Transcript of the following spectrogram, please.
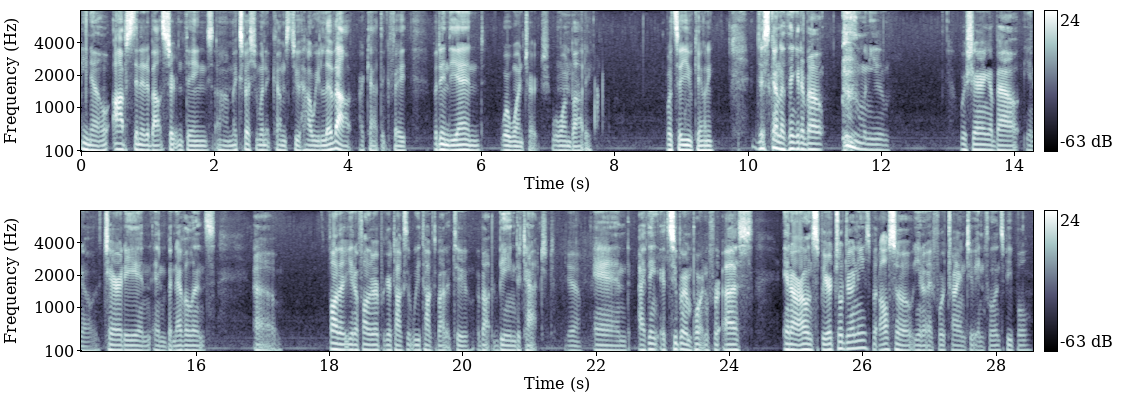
you know, obstinate about certain things, um, especially when it comes to how we live out our Catholic faith. But in the end, we're one church, we're one body. What say you, County? Just kind of thinking about when you were sharing about you know charity and and benevolence. Uh, Father, you know, Father Ripperger talks. We talked about it too about being detached. Yeah, and I think it's super important for us in our own spiritual journeys, but also, you know, if we're trying to influence people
